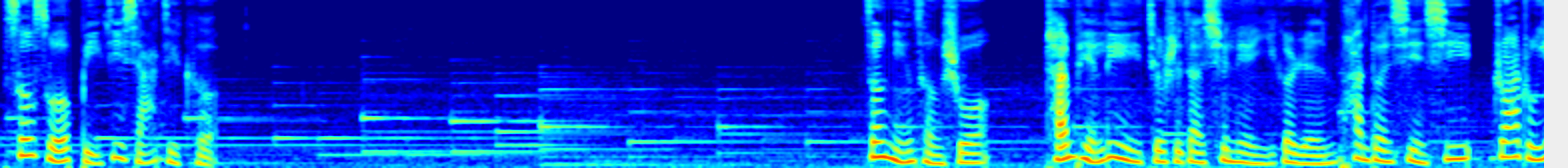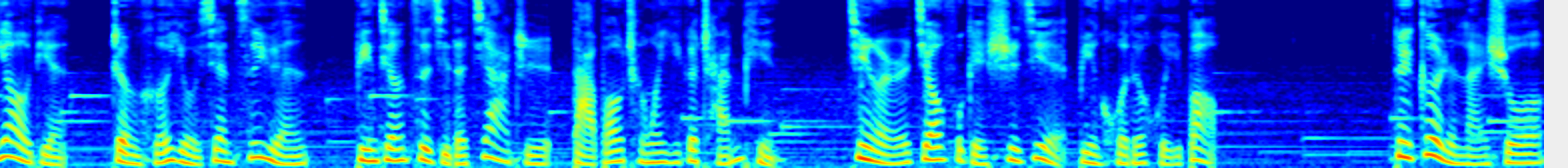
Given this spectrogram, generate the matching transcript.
搜索“笔记侠”即可。曾宁曾说。产品力就是在训练一个人判断信息、抓住要点、整合有限资源，并将自己的价值打包成为一个产品，进而交付给世界并获得回报。对个人来说，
